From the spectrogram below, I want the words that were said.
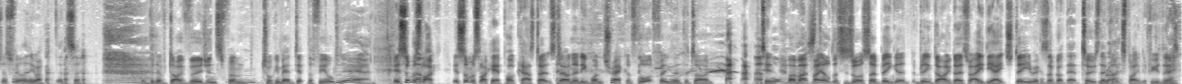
Just feel anyway. That's a, a bit of divergence from talking about depth of field. yeah. It's almost Um, like it's almost like our podcast don't stay on any one track of thought for you at the time. Oh, my, my eldest is also being uh, being diagnosed with ADHD. He reckons I've got that too, so that Right. could explain a few things.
